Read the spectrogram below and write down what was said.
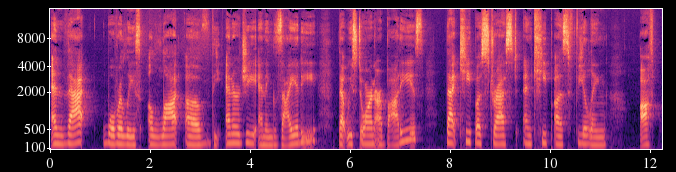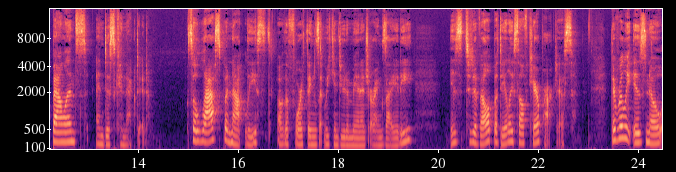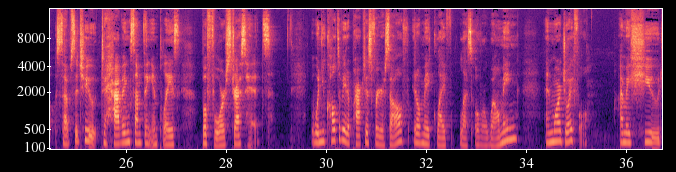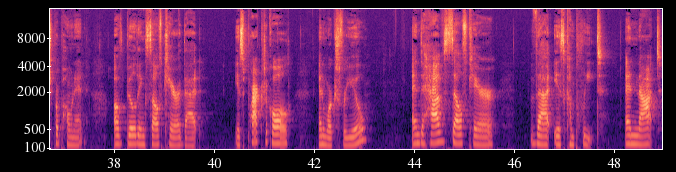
And that will release a lot of the energy and anxiety that we store in our bodies that keep us stressed and keep us feeling off balance and disconnected. So, last but not least, of the four things that we can do to manage our anxiety is to develop a daily self care practice. There really is no substitute to having something in place before stress hits. When you cultivate a practice for yourself, it'll make life less overwhelming and more joyful. I'm a huge proponent of building self care that is practical and works for you and to have self care that is complete and not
